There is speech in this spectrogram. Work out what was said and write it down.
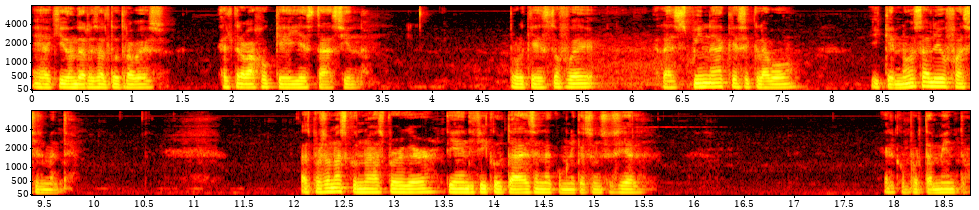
Y aquí donde resalto otra vez el trabajo que ella está haciendo. Porque esto fue la espina que se clavó y que no salió fácilmente. Las personas con Asperger tienen dificultades en la comunicación social, el comportamiento,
